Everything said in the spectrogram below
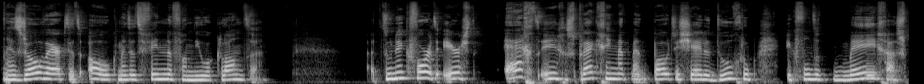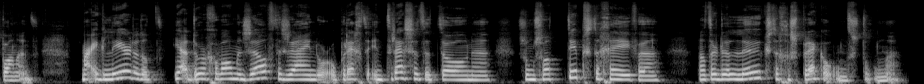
En zo werkt het ook met het vinden van nieuwe klanten. Toen ik voor het eerst echt in gesprek ging met mijn potentiële doelgroep, ik vond het mega spannend. Maar ik leerde dat ja, door gewoon mezelf te zijn, door oprechte interesse te tonen, soms wat tips te geven, dat er de leukste gesprekken ontstonden.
